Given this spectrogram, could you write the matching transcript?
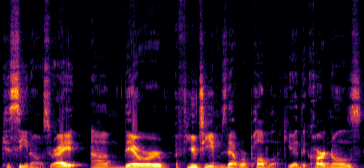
casinos, right? Um, there were a few teams that were public. You had the Cardinals,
